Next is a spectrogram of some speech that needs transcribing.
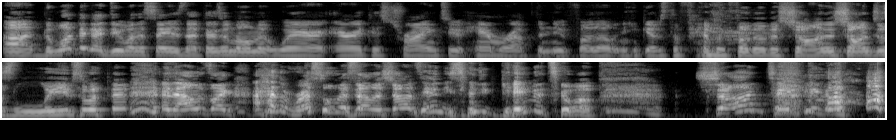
Uh, the one thing I do want to say is that there's a moment where Eric is trying to hammer up the new photo, and he gives the family photo to Sean, and Sean just leaves with it. And Alan's like, "I had to wrestle this out of Sean's hand." He said you gave it to him. Sean taking a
